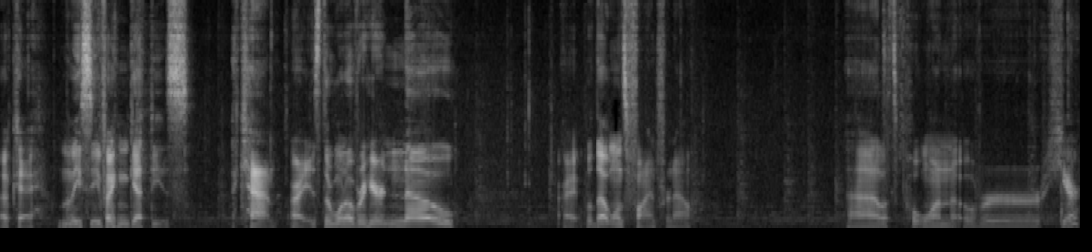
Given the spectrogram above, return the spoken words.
Okay, let me see if I can get these. I can. Alright, is there one over here? No! Alright, well that one's fine for now. Uh, let's put one over here.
